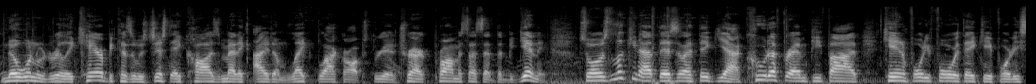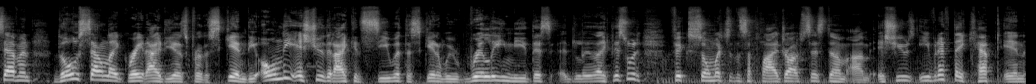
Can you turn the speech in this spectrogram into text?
no one would really care because it was just a cosmetic item like Black Ops 3 and Treyarch promised us at the beginning. So I was looking at this and I think, yeah, Kuda for MP5, KN44 with AK-47, those sound like great ideas for the skin. The only issue that I could see with the skin, and we really need this, like this would fix so much of the supply drop system um, issues, even if they kept in,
